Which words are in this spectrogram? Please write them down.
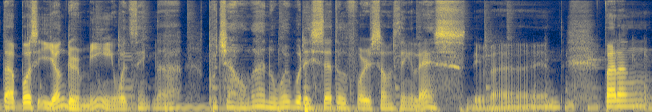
Tapos younger me would think na putya ako nga no? Why would I settle for something less? Di ba? And parang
